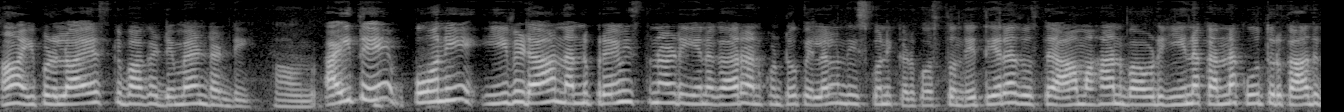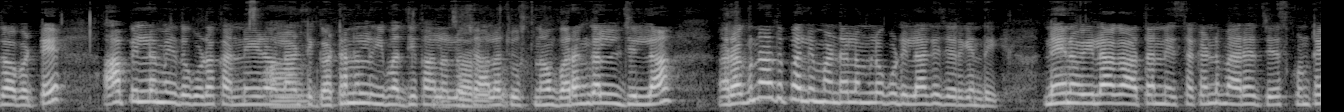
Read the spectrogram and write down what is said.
ఆ ఇప్పుడు లాయర్స్కి బాగా డిమాండ్ అండి. అయితే పోనీ ఈవిడ నన్ను ప్రేమిస్తున్నాడు ఈయన గారు అనుకుంటూ పిల్లల్ని తీసుకొని ఇక్కడికి వస్తుంది. తీరా చూస్తే ఆ మహానుభావుడు ఈయన కన్న కూతురు కాదు కాబట్టే ఆ పిల్ల మీద కూడా కన్నేయడం లాంటి ఘటనలు ఈ మధ్య కాలంలో చాలా చూస్తున్నాం. వరంగల్ జిల్లా రఘునాథపల్లి మండలంలో కూడా ఇలాగే జరిగింది. నేను ఇలాగా అతన్ని సెకండ్ మ్యారేజ్ చేసుకుంటే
